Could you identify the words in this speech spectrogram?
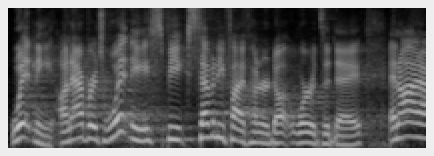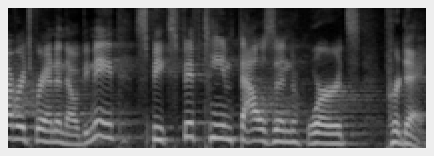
Whitney, on average, Whitney speaks 7,500 words a day, and on average, Brandon, that would be me, speaks 15,000 words per day.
